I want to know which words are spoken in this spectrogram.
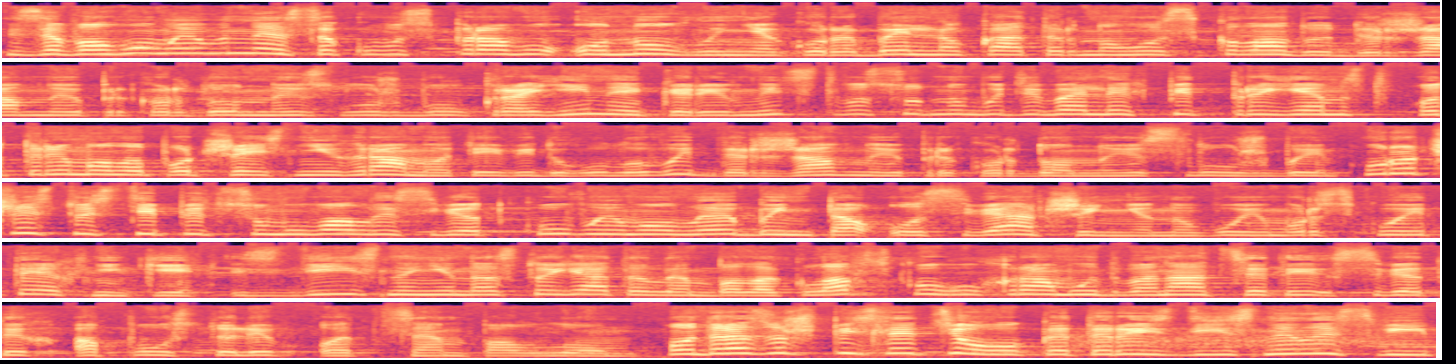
За вагомий внесок у справу оновлення корабельно-катерного складу Державної прикордонної служби України керівництво суднобудівельних підприємств отримало почесні грамоти від голови Державної прикордонної служби. Урочистості підсумували святковий молебень та освячення нової морської техніки, здійснені настоятелем Балаклавського храму 12 святих апостолів отцем Павлом. Одразу ж після цього катери здійснили свій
